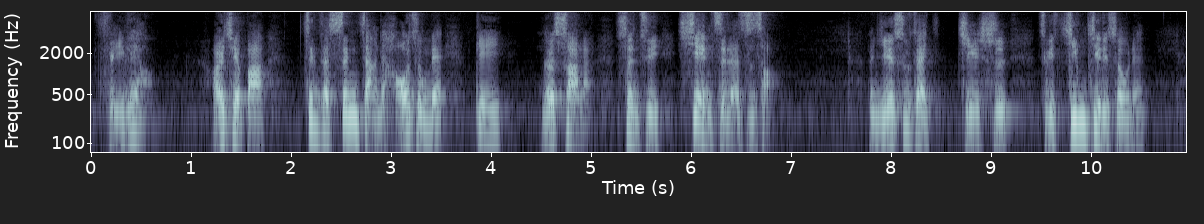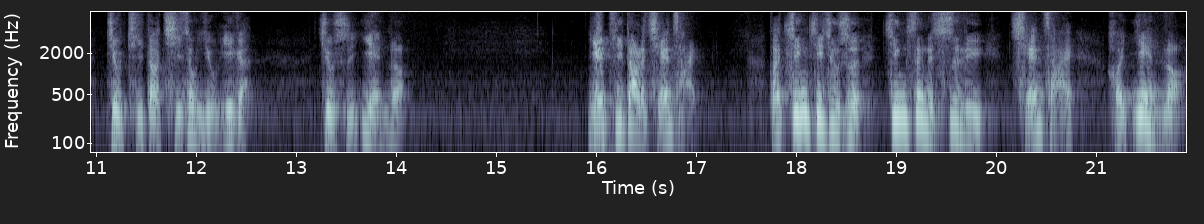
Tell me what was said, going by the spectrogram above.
肥料，而且把正在生长的好种呢给扼杀了，甚至于限制了至少。耶稣在解释这个经济的时候呢，就提到其中有一个就是厌乐，也提到了钱财。他经济就是今生的势力、钱财和厌乐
